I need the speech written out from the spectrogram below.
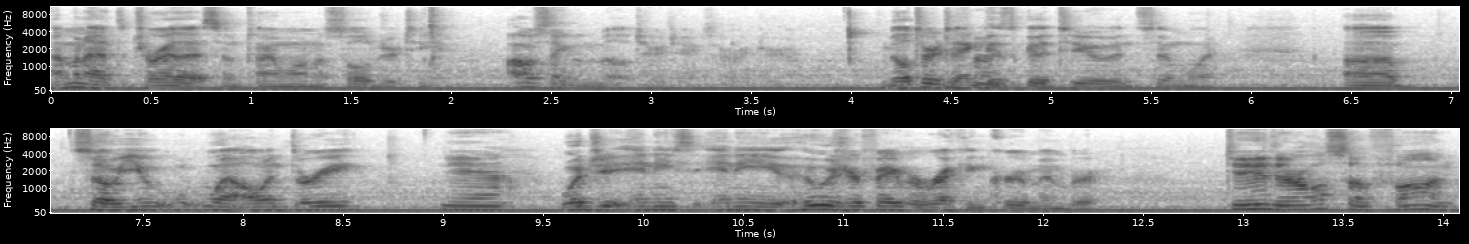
I'm gonna have to try that sometime on a soldier team. I was thinking the military tanks are right. Military Tank is good too and similar. Uh, so you went 0 and 3. Yeah. Would you any any who was your favorite wrecking crew member? Dude, they're all so fun.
